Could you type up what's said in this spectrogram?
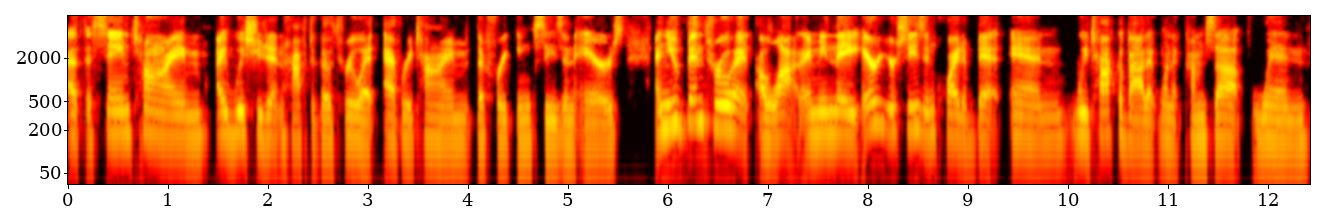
at the same time, I wish you didn't have to go through it every time the freaking season airs. And you've been through it a lot. I mean, they air your season quite a bit, and we talk about it when it comes up when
